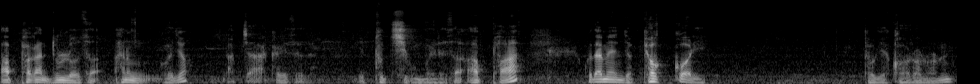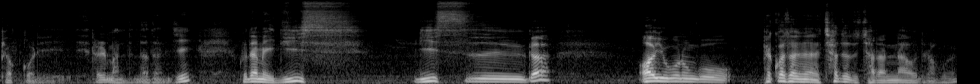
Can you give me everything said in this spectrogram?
아파가 눌러서 하는 거죠. 납작하게 해서 붙이고 뭐 이래서 아파. 그 다음에 이제 벽걸이 벽에 걸어놓는 벽걸이를 만든다든지 그 다음에 리스 리스가 아 이거는 그 백과사전에 찾아도 잘 안 나오더라고요.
